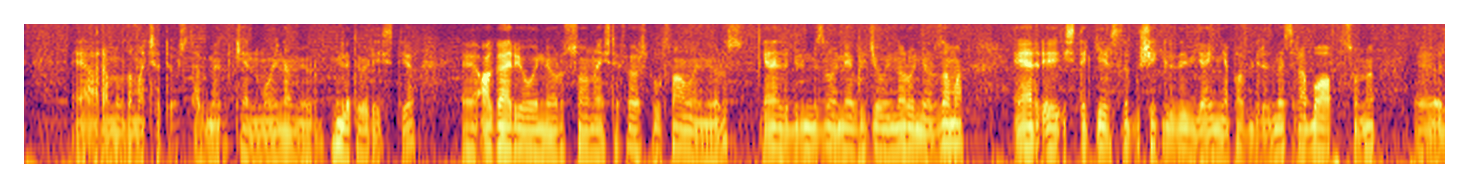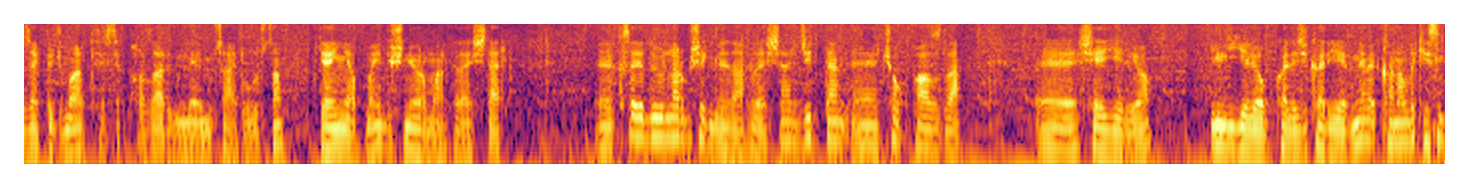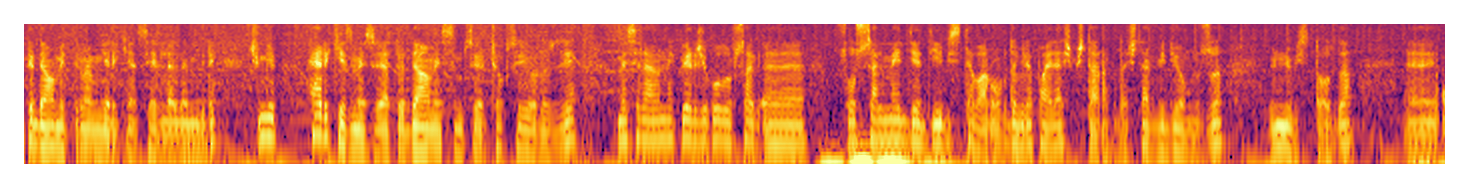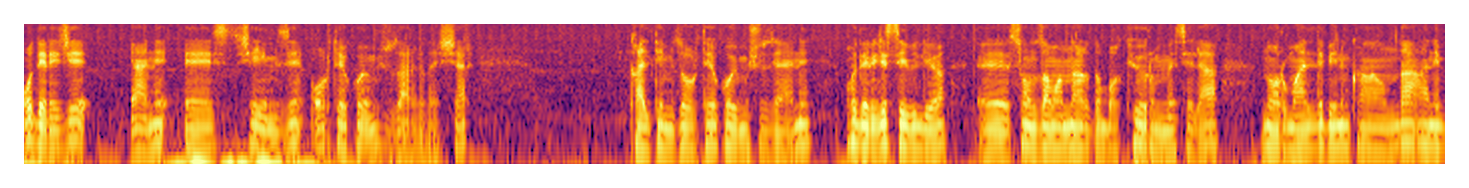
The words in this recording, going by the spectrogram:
E, aramızda maç atıyoruz. Tabii ben kendim oynamıyorum. Millet öyle istiyor. E, Agario oynuyoruz sonra işte First Blood falan oynuyoruz. Genelde birbirimizin oynayabileceği oyunlar oynuyoruz ama eğer e, istek gelirse de bu şekilde de bir yayın yapabiliriz. Mesela bu hafta sonu e, özellikle cumartesi pazar günleri müsait olursam yayın yapmayı düşünüyorum arkadaşlar. E, kısaca duyurular bu şekilde de arkadaşlar. Cidden e, çok fazla e, şey geliyor. ilgi geliyor bu kaleci kariyerine ve kanalda kesinlikle devam ettirmem gereken serilerden biri. Çünkü herkes mesaj atıyor devam etsin bu seri çok seviyoruz diye. Mesela örnek verecek olursak e, sosyal medya diye bir site var. Orada bile paylaşmışlar arkadaşlar videomuzu. Ünlü bir site oldu. E, o derece yani e, şeyimizi ortaya koymuşuz arkadaşlar. Kalitemizi ortaya koymuşuz yani. O derece seviliyor. E, son zamanlarda bakıyorum mesela normalde benim kanalımda hani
